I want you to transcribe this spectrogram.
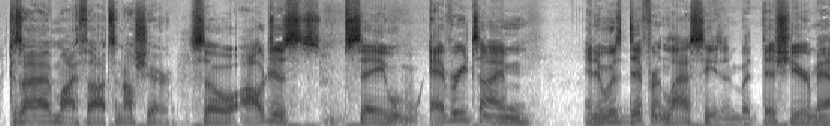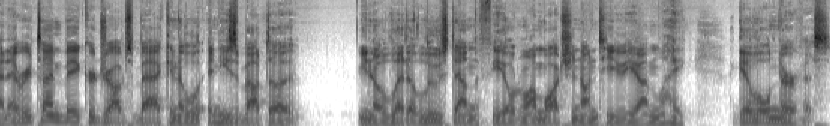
Because I have my thoughts and I'll share. So I'll just say every time, and it was different last season, but this year, man, every time Baker drops back and and he's about to, you know, let it loose down the field. When I'm watching on TV, I'm like, I get a little nervous.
